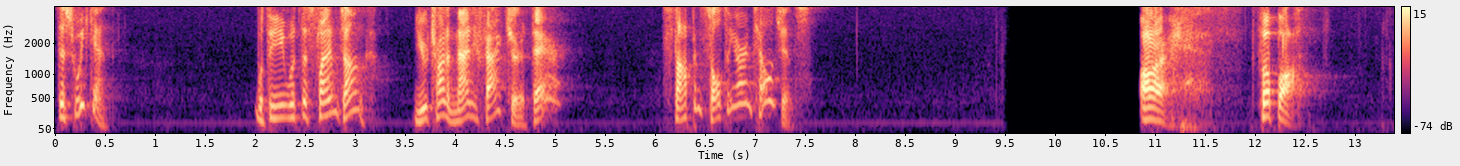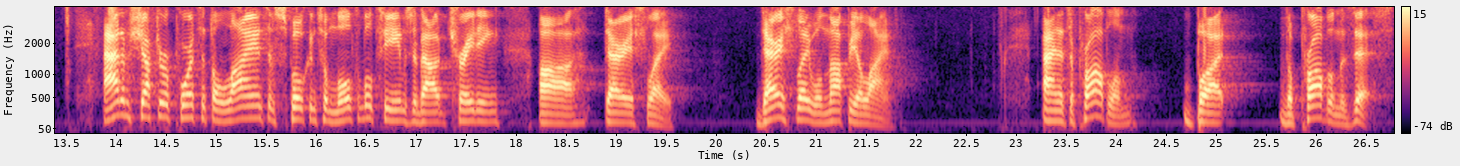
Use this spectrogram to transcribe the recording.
This weekend. With the with the slam dunk. You're trying to manufacture it there. Stop insulting our intelligence. All right. Football. Adam Schefter reports that the Lions have spoken to multiple teams about trading uh, Darius Slay. Darius Slay will not be a Lion. And it's a problem, but the problem is this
